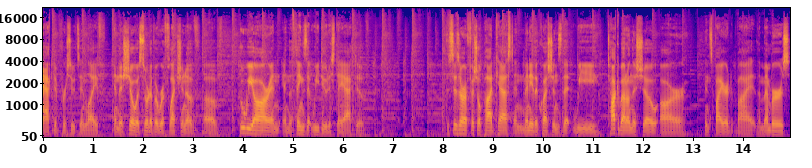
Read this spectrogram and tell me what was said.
active pursuits in life. And this show is sort of a reflection of, of who we are and, and the things that we do to stay active. This is our official podcast, and many of the questions that we talk about on this show are inspired by the members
